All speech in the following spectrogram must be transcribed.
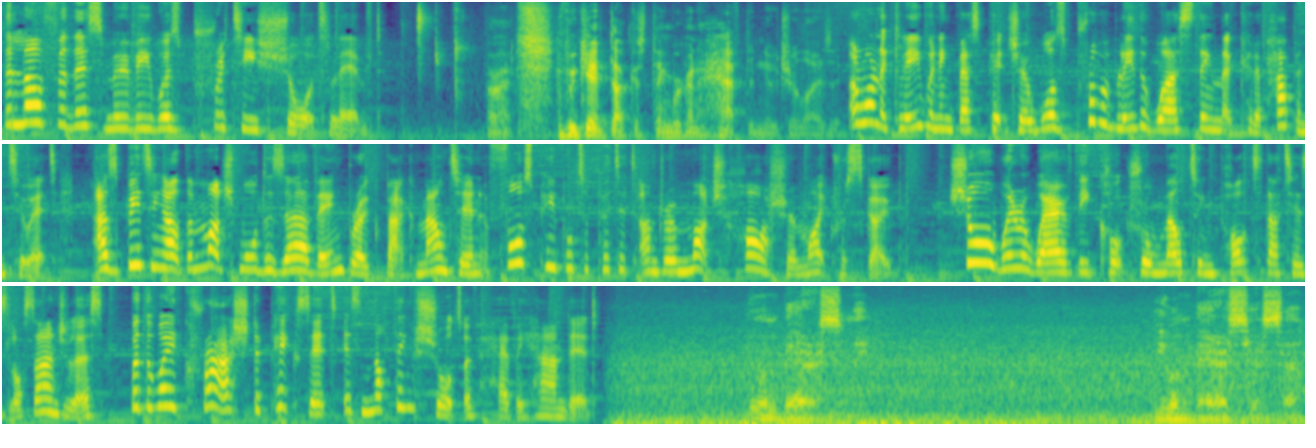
The love for this movie was pretty short lived. All right, if we can't duck this thing, we're gonna have to neutralize it. Ironically, winning Best Picture was probably the worst thing that could have happened to it, as beating out the much more deserving Brokeback Mountain forced people to put it under a much harsher microscope. Sure, we're aware of the cultural melting pot that is Los Angeles, but the way Crash depicts it is nothing short of heavy handed. You embarrass me. You embarrass yourself.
